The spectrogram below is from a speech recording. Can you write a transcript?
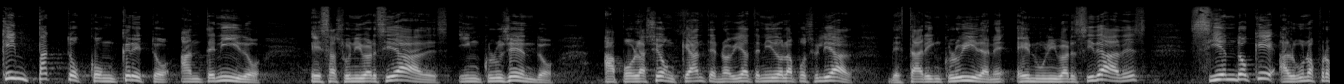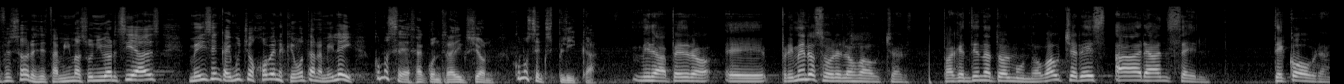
qué impacto concreto han tenido esas universidades, incluyendo a población que antes no había tenido la posibilidad de estar incluida en, universidades, siendo que algunos profesores de estas mismas universidades me dicen que hay muchos jóvenes que votan a mi ley. ¿Cómo se da esa contradicción? ¿Cómo se explica? Mira, Pedro, eh, primero sobre los vouchers, para que entienda todo el mundo. Voucher es arancel, te cobran,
